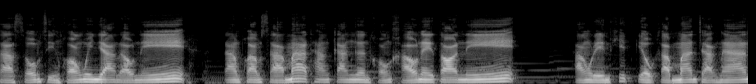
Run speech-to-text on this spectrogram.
สะสมสิ่งของวิญญาณเหล่านี้ ตามความสามารถทางการเงินของเขาในตอนนี้ ทางเรียนคิดเกี่ยวกับมันจากนั้น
